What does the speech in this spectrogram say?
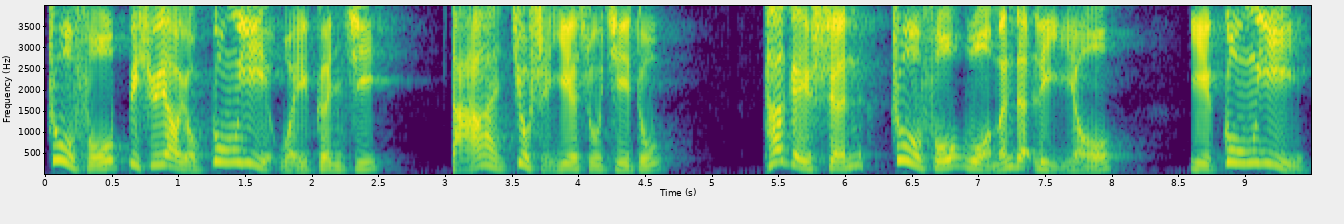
祝福必须要有公义为根基。答案就是耶稣基督，他给神祝福我们的理由，以公义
